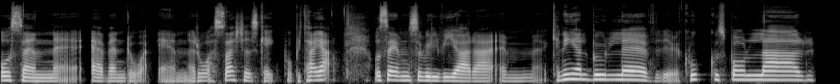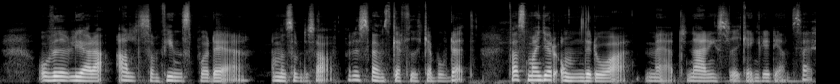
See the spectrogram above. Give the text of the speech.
Och sen eh, även då en rosa cheesecake på pitaya. Och sen så vill vi göra en kanelbulle, vi vill göra kokosbollar och vi vill göra allt som finns på det, men som du sa, på det svenska fikabordet. Fast man gör om det då med näringsrika ingredienser.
